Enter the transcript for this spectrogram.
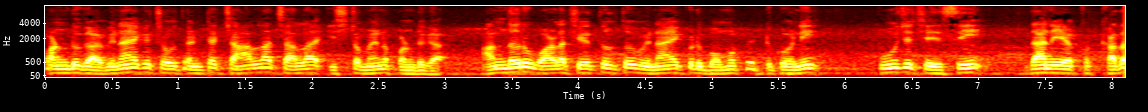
పండుగ వినాయక చవితి అంటే చాలా చాలా ఇష్టమైన పండుగ. అందరూ వాళ్ళ చేతులతో వినాయకుడి బొమ్మ పెట్టుకొని పూజ చేసి దాని యొక్క కథ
